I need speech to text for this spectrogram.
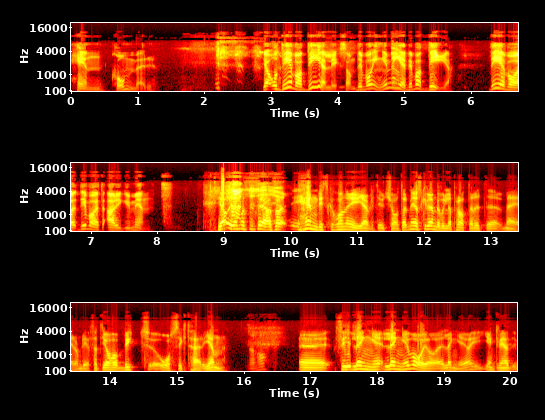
hen kommer. Ja, och det var det liksom. Det var inget mer, det var det. Det var, det var ett argument. Ja, jag måste säga, alltså, hen-diskussionen är ju jävligt uttjatad, men jag skulle ändå vilja prata lite med er om det, för att jag har bytt åsikt här igen. Jaha. Eh, för länge, länge var jag, länge jag egentligen hade,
